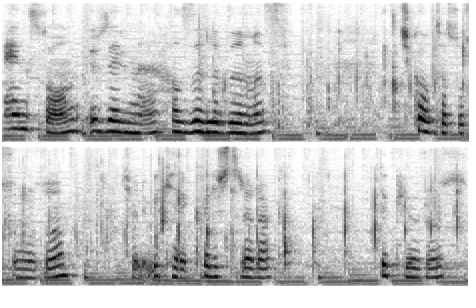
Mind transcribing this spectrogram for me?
En son üzerine hazırladığımız çikolata sosumuzu şöyle bir kere karıştırarak döküyoruz.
